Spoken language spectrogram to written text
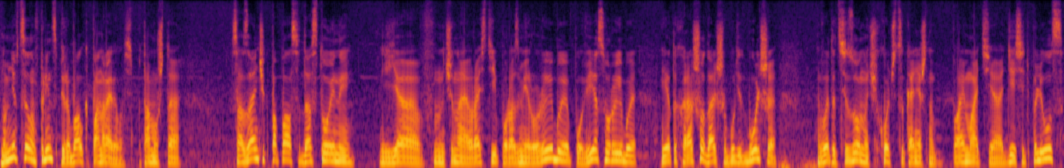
Но мне в целом, в принципе, рыбалка понравилась, потому что сазанчик попался достойный. Я начинаю расти по размеру рыбы, по весу рыбы, и это хорошо, дальше будет больше. В этот сезон очень хочется, конечно, поймать 10 э, плюс,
